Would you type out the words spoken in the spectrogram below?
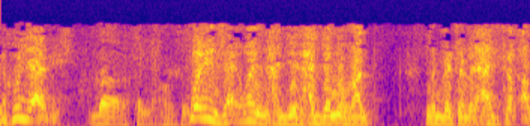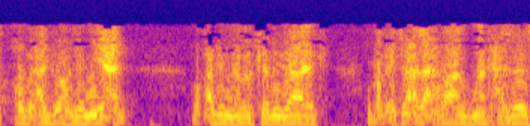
يكون لأبيك بارك الله فيك. وإن وإن حجيت حجا مفرد لبيت بالحج فقط أو بالحج جميعا. وقدمت مكة بذلك وبقيت على إحرامك ما تحللت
